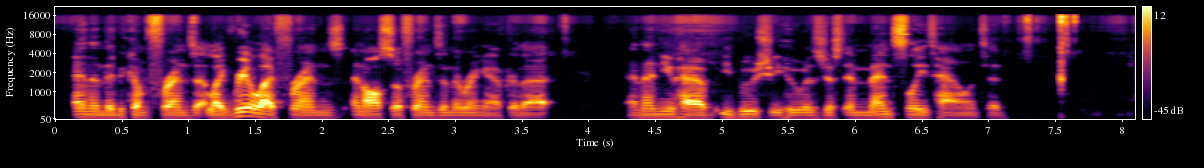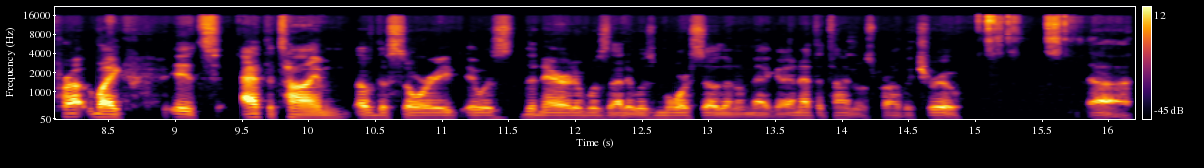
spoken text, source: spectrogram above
and then they become friends at like real life friends, and also friends in the ring after that. And then you have Ibushi, who is just immensely talented. Pro- like it's at the time of the story, it was the narrative was that it was more so than Omega, and at the time it was probably true. Uh,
